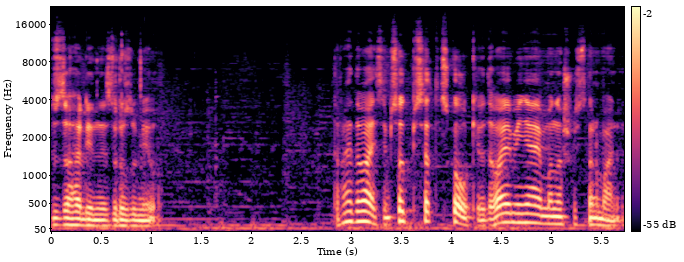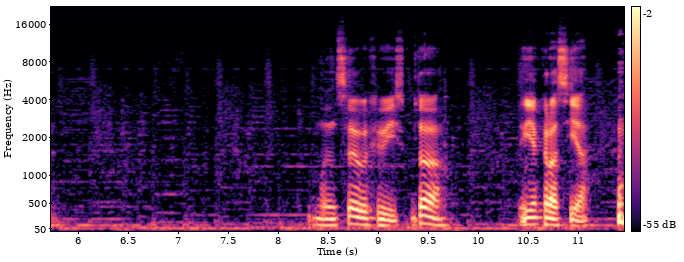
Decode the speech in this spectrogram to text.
взагалі не зрозуміло. Давай, давай, 750 осколків, давай міняємо на щось нормальне. Млинцевих військ, да. Якраз я.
